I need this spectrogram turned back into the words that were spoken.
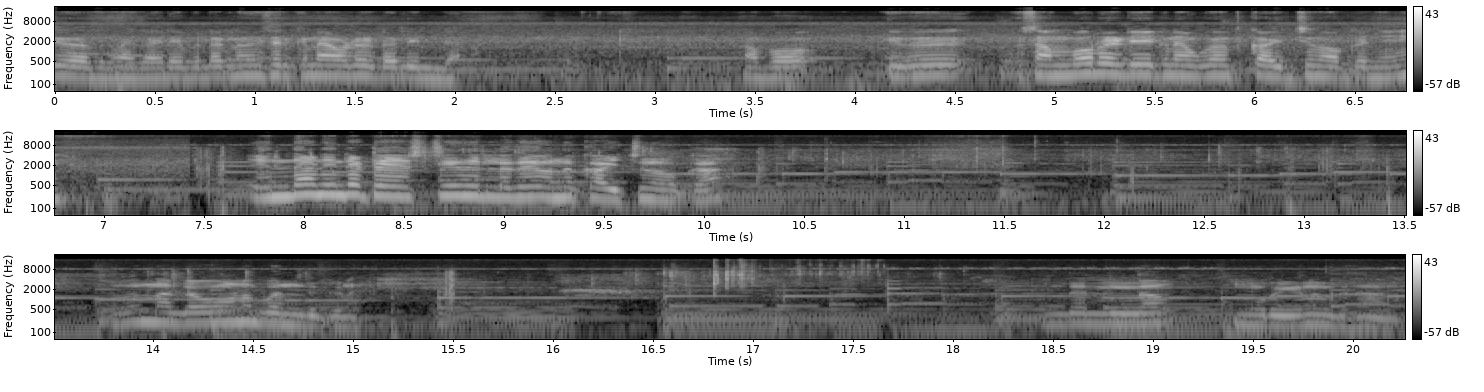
ചേർക്കുന്നത്. കരിയേപ്പിന്റെ ശരിക്കും അവിടെ ഇടലില്ല. അപ്പോൾ ഇത് സംഭവം റെഡി ആക്കി നമുക്ക് കഴിച്ച് നോക്കാം ഞാൻ എന്താണ് ഇതിന്റെ ടേസ്റ്റ് എന്നുള്ളത് ഒന്ന് കഴിച്ചു നോക്കാം. നല്ലോണം ബന്ധിക്കണം ഇതെല്ലാം മുറിയണുണ്ട് സാധനം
